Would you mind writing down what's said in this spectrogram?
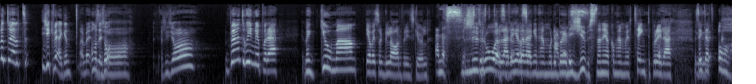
eventuellt gick vägen. Ja, men, Om man säger så. ja, Eller ja, Behöver inte gå in mer på det. Men gumman, jag var så glad för din skull. ja men Jag sluta, strålade Sofia. hela Alltså, vägen hem och det ja, började men- ljusna när jag kom hem och jag tänkte på dig där. Jag tänkte att åh,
